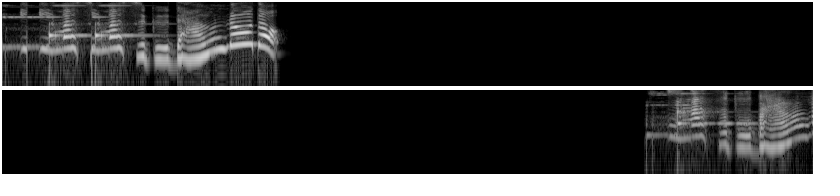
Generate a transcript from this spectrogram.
今すぐダウンロード。今すぐダウンロード。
